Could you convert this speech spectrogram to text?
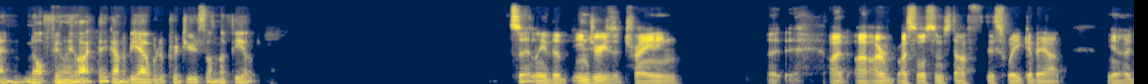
and not feeling like they're going to be able to produce on the field. Certainly, the injuries at training. Uh, I, I, I saw some stuff this week about you know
